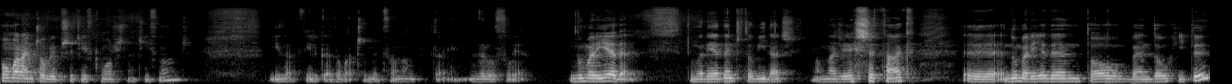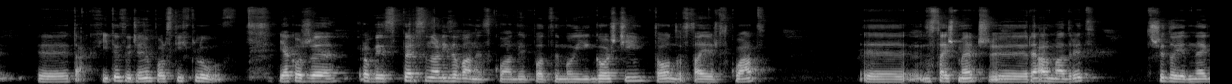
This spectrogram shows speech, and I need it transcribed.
pomarańczowy przycisk możesz nacisnąć. I za chwilkę zobaczymy, co nam tutaj wylosuje. Numer jeden. Numer jeden, czy to widać? Mam nadzieję, że tak. Yy, numer jeden to będą hity. Yy, tak, hity z udziałem polskich klubów. Jako, że robię spersonalizowane składy pod moich gości, to dostajesz skład. Yy, dostajesz mecz Real Madryd 3 do 1,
